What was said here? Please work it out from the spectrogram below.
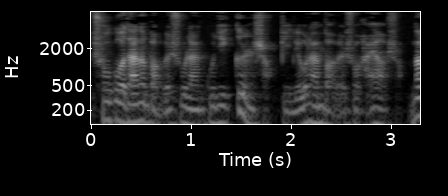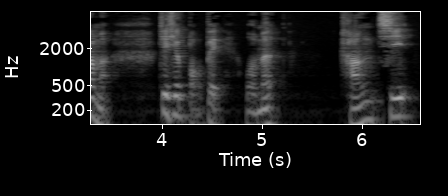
出过单的宝贝数量估计更少，比浏览宝贝数还要少。那么这些宝贝我们长期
